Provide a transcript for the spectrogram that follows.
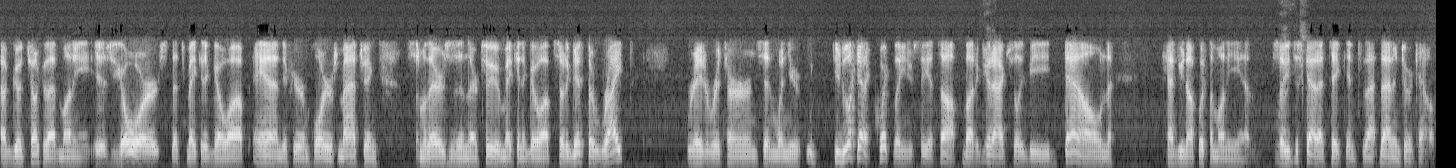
a good chunk of that money is yours that's making it go up. And if your employer's matching, some of theirs is in there too, making it go up. So to get the right rate of returns, and when you you look at it quickly and you see it's up, but it could actually be down had you not put the money in. So you just got to take into that that into account.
